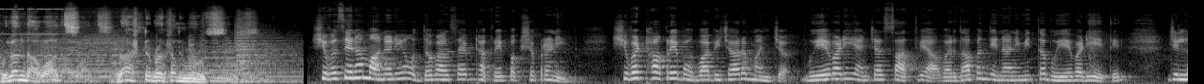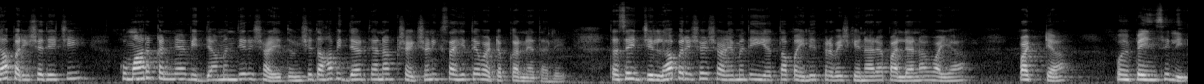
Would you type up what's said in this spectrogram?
बुलंद आवाज. राष्ट्रप्रथम न्यूज. शिवसेना माननीय उद्धव बाळासाहेब ठाकरे पक्षप्रणित. शिव ठाकरे भगवा विचार मंच. भुयेवाडी यांच्या सातव्या वर्धापन दिनानिमित्त भुयेवाडी येथील जिल्हा परिषदेची कुमार कन्या विद्यामंदिर शाळेत दोनशे दहा विद्यार्थ्यांना शैक्षणिक साहित्य वाटप करण्यात आले. तसेच जिल्हा परिषद शाळेमध्ये इयत्ता पहिलीत प्रवेश घेणाऱ्या पाल्यांना वह्या पट्ट्या पेन्सिली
